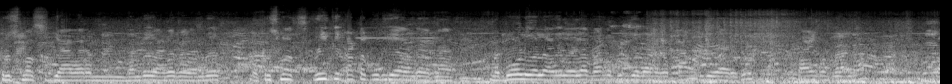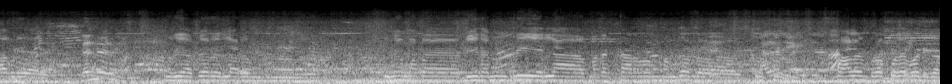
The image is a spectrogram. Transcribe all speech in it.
கிறிஸ்மஸ் வியாபாரம் வந்து அவர்கள் வந்து இந்த கிறிஸ்மஸ் ட்ரீக்கு கட்டக்கூடிய அந்த இந்த டோல்கள் அதில் எல்லாம் வாங்கக்கூடியதாக வாங்கக்கூடியதாக இருக்கும். வாங்கி கொண்டு வந்து பார்க்கக்கூடியதாக இருக்கும். நிறையா பேர் எல்லாரும் இன மத பேதமின்றி எல்லா மதக்காரரும் வந்து அந்த கிறிஸ்மஸ் பாலன் பிறப்பில் வேண்டிய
